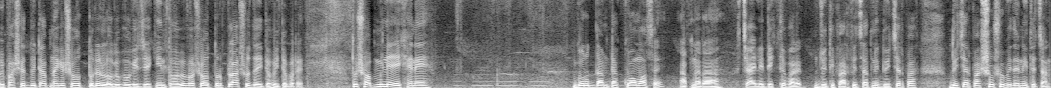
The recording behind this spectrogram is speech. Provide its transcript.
ওই পাশের দুইটা আপনাকে সত্তরের লগে ভগে যে কিনতে হবে বা সত্তর প্লাসও যাইতে হইতে পারে। তো সব মিলে এখানে গরুর দামটা কম আছে, আপনারা চাইলে দেখতে পারেন। যদি পার আপনি দুই চার পাঁচ দুই চার পাঁচশো সুবিধা নিতে চান,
